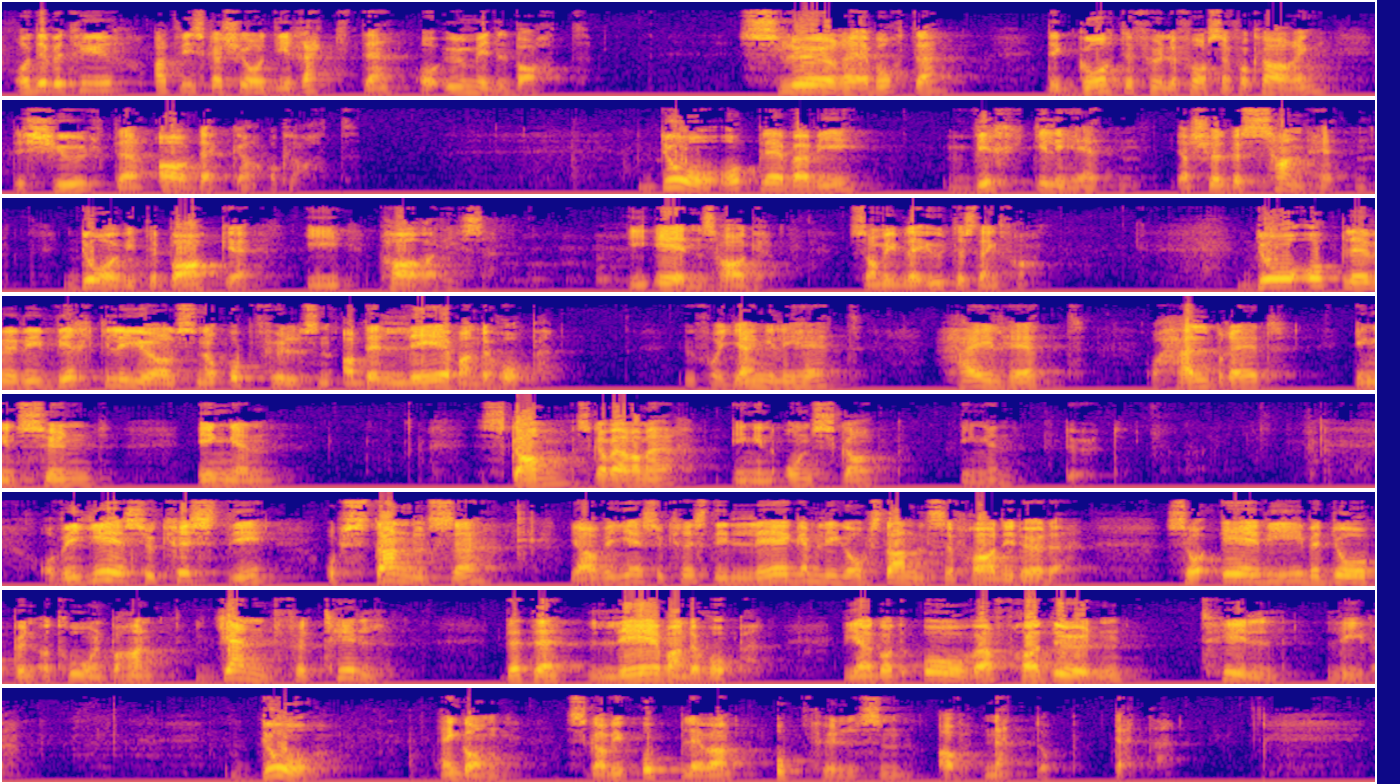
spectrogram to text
Og Det betyr at vi skal se direkte og umiddelbart. Sløret er borte, det gåtefulle får sin forklaring, det skjulte er avdekka og klart. Da opplever vi virkeligheten, ja, selve sannheten. Da er vi tilbake i paradiset, i Edens hage, som vi ble utestengt fra. Da opplever vi virkeliggjørelsen og oppfyllelsen av det levende håpet. Uforgjengelighet, heilhet og helbred, ingen synd, ingen skam skal være mer, ingen ondskap, ingen død. Og ved Jesu Kristi oppstandelse, ja, ved Jesu Kristi legemlige oppstandelse fra de døde, så er vi ved dåpen og troen på Han gjenfødt til dette levende håpet. Vi har gått over fra døden til livet. Da en gang skal vi oppleve oppfyllelsen av nettopp dette.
